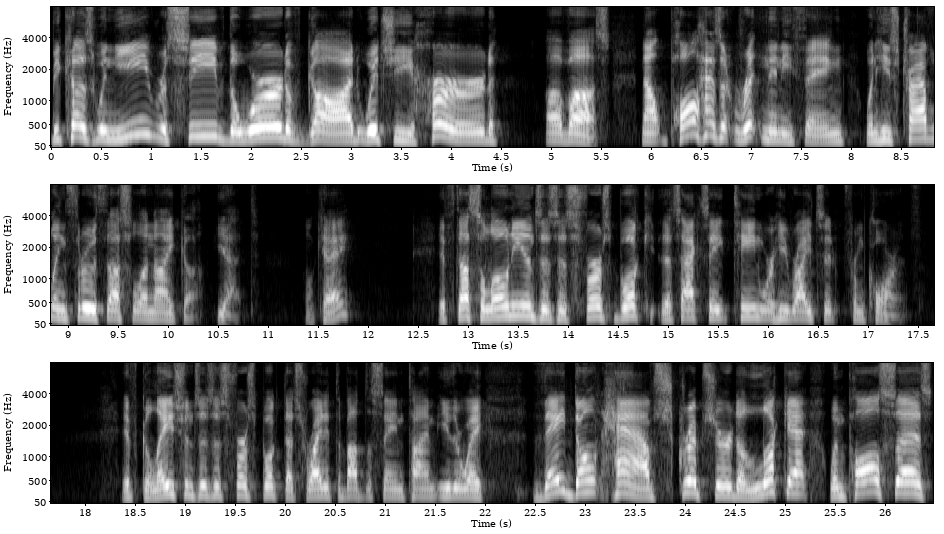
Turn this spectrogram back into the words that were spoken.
Because when ye received the word of God, which ye heard of us. Now, Paul hasn't written anything when he's traveling through Thessalonica yet. Okay? If Thessalonians is his first book, that's Acts 18 where he writes it from Corinth. If Galatians is his first book, that's right at about the same time. Either way, they don't have scripture to look at. When Paul says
